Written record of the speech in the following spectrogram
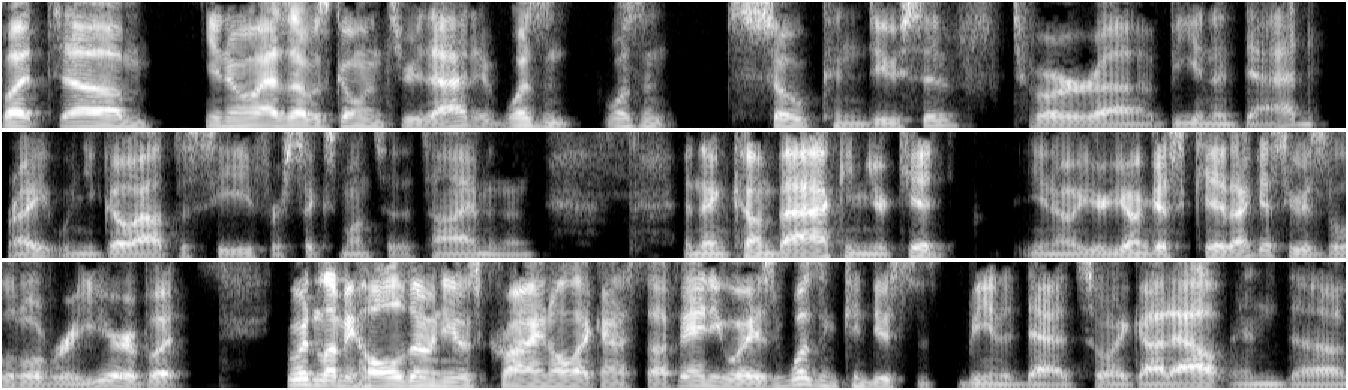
But um, you know, as I was going through that, it wasn't wasn't so conducive for uh, being a dad, right? When you go out to sea for six months at a time, and then and then come back, and your kid, you know, your youngest kid, I guess he was a little over a year, but he wouldn't let me hold him, and he was crying, all that kind of stuff. Anyways, it wasn't conducive to being a dad, so I got out and uh,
